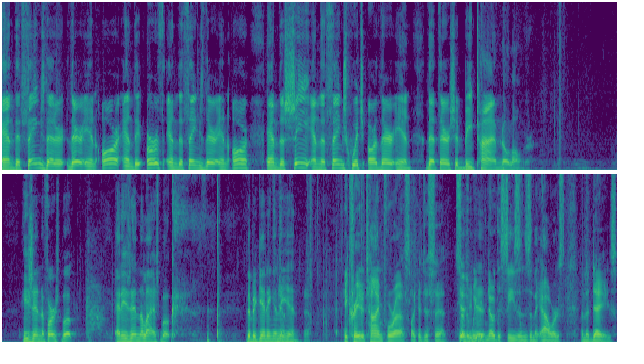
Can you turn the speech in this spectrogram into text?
and the things that are therein are, and the earth and the things therein are, and the sea and the things which are therein, that there should be time no longer. He's in the first book and he's in the last book, the beginning and the end. Yeah. He created time for us, like I just said, so Yes, that we did. would know the seasons and the hours and the days.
